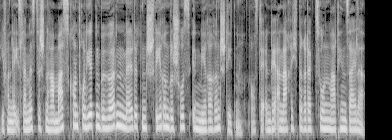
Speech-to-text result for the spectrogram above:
Die von der islamistischen Hamas kontrollierten Behörden meldeten schweren Beschuss in mehreren Städten. Aus der NDR Nachrichtenredaktion Martin Seiler.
